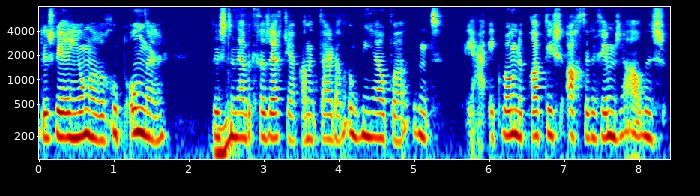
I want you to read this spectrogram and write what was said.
dus weer een jongere groep onder. Dus Mhm. toen heb ik gezegd, ja, kan ik daar dan ook niet helpen? Want ja, ik woonde praktisch achter de gymzaal. Dus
